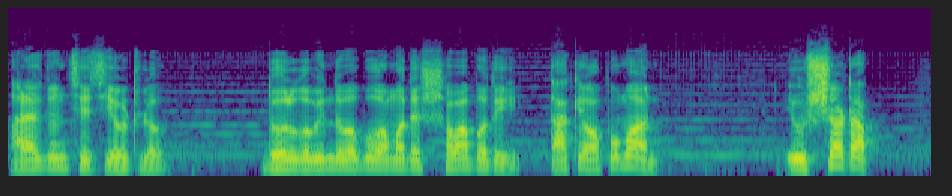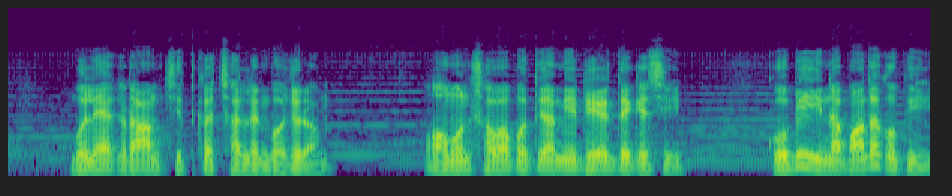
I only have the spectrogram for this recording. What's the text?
আরেকজন চেঁচিয়ে উঠল, দোল গোবিন্দবাবু আমাদের সভাপতি, তাকে অপমান? ইউ শাট আপ বলে এক রাম চিৎকার ছাড়লেন ভজরাম। অমন সভাপতি আমি ঢের দেখেছি। কবি না বাঁধাকপি?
